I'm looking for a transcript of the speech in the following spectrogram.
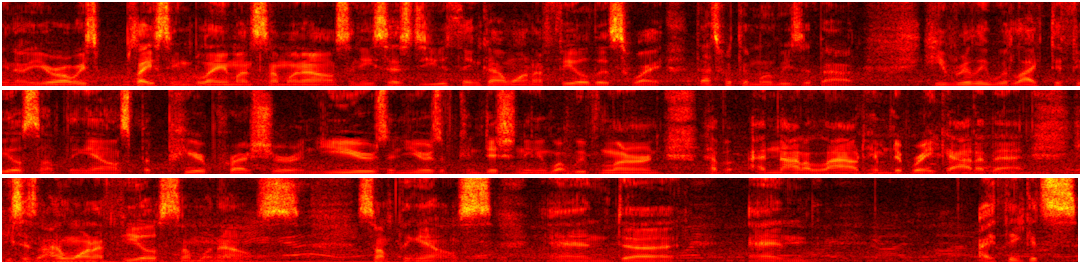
You know, you're always placing blame on someone else. And he says, Do you think I want to feel this way? That's what the movie's about. He really would like to feel something else, but peer pressure and years and years of conditioning and what we've learned have, have not allowed him to break out of that. He says, I want to feel someone else, something else. And, uh, and I think it's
